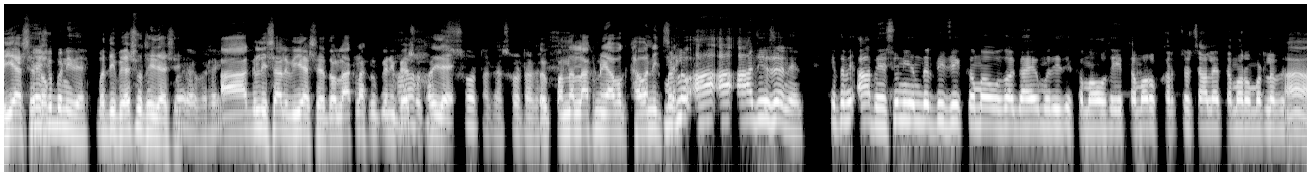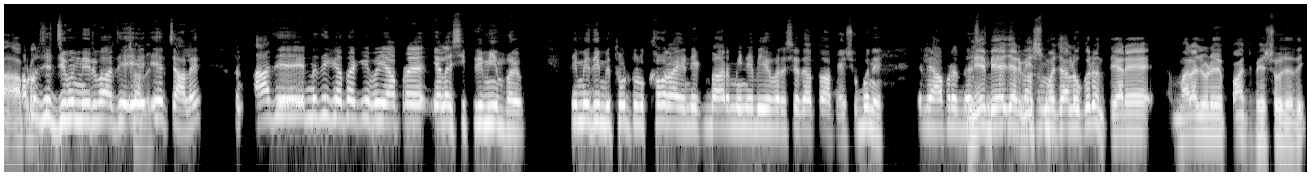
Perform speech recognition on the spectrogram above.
વિયાશે તો બધી ભેંસો થઈ જશે. આ આગલી સાલ વિયાશે તો લાખ લાખ રૂપિયાની ભેંસો થઈ જાય. સો ટકા સો ટકા. પંદર લાખની આવક થવાની મતલબ આ જે છે ને કે તમે આ ભેંસોની અંદરથી જે કમાવો છો જે કમાવો છો એ તમારો ખર્ચો ચાલે તમારો મતલબ હા આપણો જે જીવન નિર્વાહ છે એ ચાલે. આજે આ જે નથી કહેતા કે ભાઈ આપણે એલઆઈસી પ્રીમિયમ ભર્યો. ધીમે ધીમે થોડું થોડું ખવરાય ને એક બાર મહિને બે વર્ષે તો આ ભેંસો બને. એટલે આપણે મેં બે હજાર વીસમાં ચાલુ કર્યું ત્યારે મારા જોડે પાંચ ભેંસો જ હતી.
